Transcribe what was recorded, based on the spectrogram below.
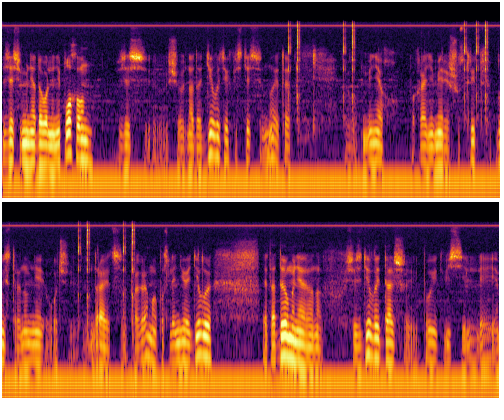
Здесь у меня довольно неплохо он. Здесь еще надо делать их естественно. Но это меня по крайней мере шустрит быстро. Но мне очень нравится программа. После нее я делаю это D у меня она все сделает дальше и будет веселее.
